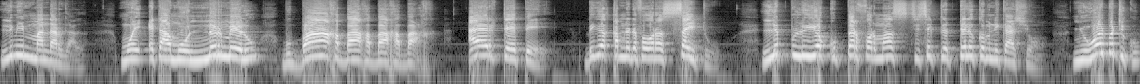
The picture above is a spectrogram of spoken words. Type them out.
li muy màndargaal mooy état moo nërmeelu bu baax a baax a baax a baax ARTP bi nga xam ne dafa war a saytu lépp lu yokk performance ci secteur télécommunication ñu wëlbatiku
